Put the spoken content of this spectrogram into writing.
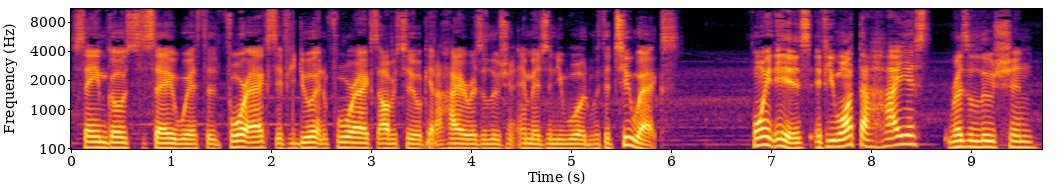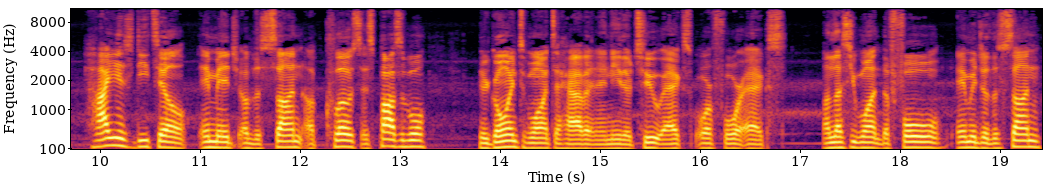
Same goes to say with the 4x. If you do it in 4x, obviously you'll get a higher resolution image than you would with the 2x. Point is, if you want the highest resolution highest detail image of the sun up close as possible, you're going to want to have it in either 2x or 4x. Unless you want the full image of the sun,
